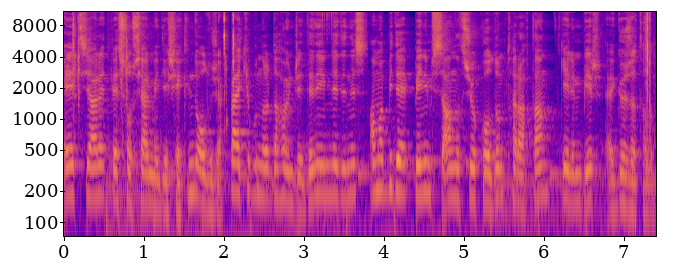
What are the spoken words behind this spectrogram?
e-ticaret ve sosyal medya şeklinde olacak. Belki bunları daha önce deneyimlediniz ama bir de benim size anlatacak olduğum taraftan gelin bir e, göz atalım.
